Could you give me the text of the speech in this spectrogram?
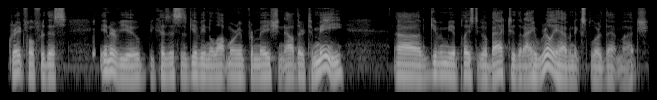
grateful for this interview because this is giving a lot more information out there to me, uh, giving me a place to go back to that I really haven't explored that much,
